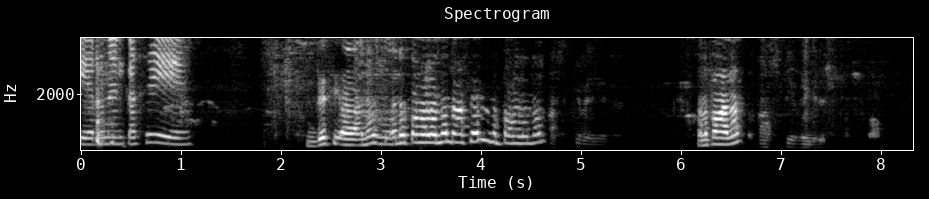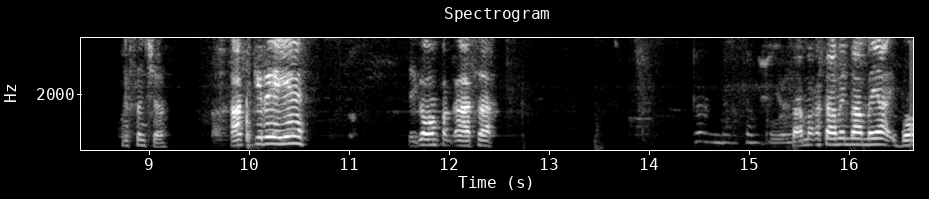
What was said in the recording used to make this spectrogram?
Kira na kasi. Hindi, si, ah, ano, si, anong pangalan nun, Russell? Anong pangalan nun? Aski Reyes. Anong pangalan? Aski Reyes. Nasaan siya? Aski Reyes! Ikaw ang pag-asa. Sama ka sa amin mamaya. Ibo.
